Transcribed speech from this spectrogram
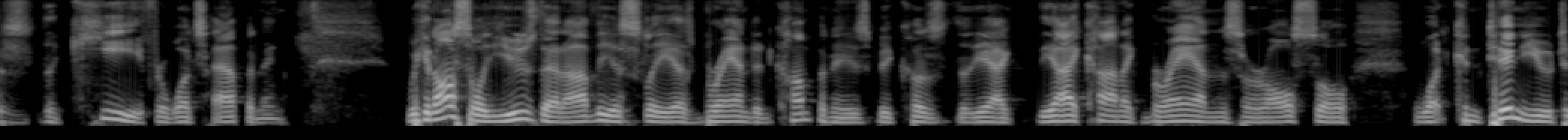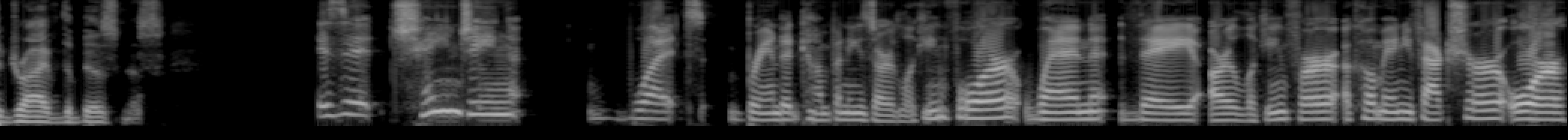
is the key for what's happening. We can also use that obviously as branded companies because the the iconic brands are also what continue to drive the business. Is it changing what branded companies are looking for when they are looking for a co-manufacturer or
